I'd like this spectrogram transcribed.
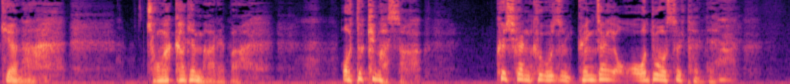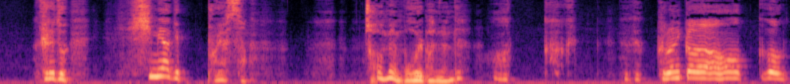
기현아, 정확하게 말해봐. 어떻게 봤어? 그 시간 그곳은 굉장히 어두웠을 텐데. 그래도 희미하게 보였어. 처음에 뭘 봤는데? 어, 그, 그 러니까 어, 그,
